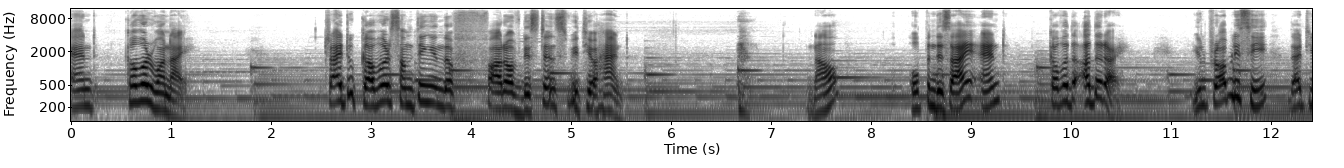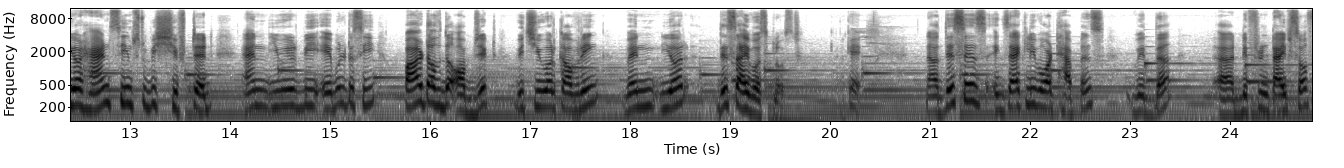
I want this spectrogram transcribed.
and cover one eye try to cover something in the far off distance with your hand. now open this eye and cover the other eye. You'll probably see that your hand seems to be shifted and you will be able to see part of the object which you were covering when your this eye was closed. Okay. Now this is exactly what happens with the uh, different types of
